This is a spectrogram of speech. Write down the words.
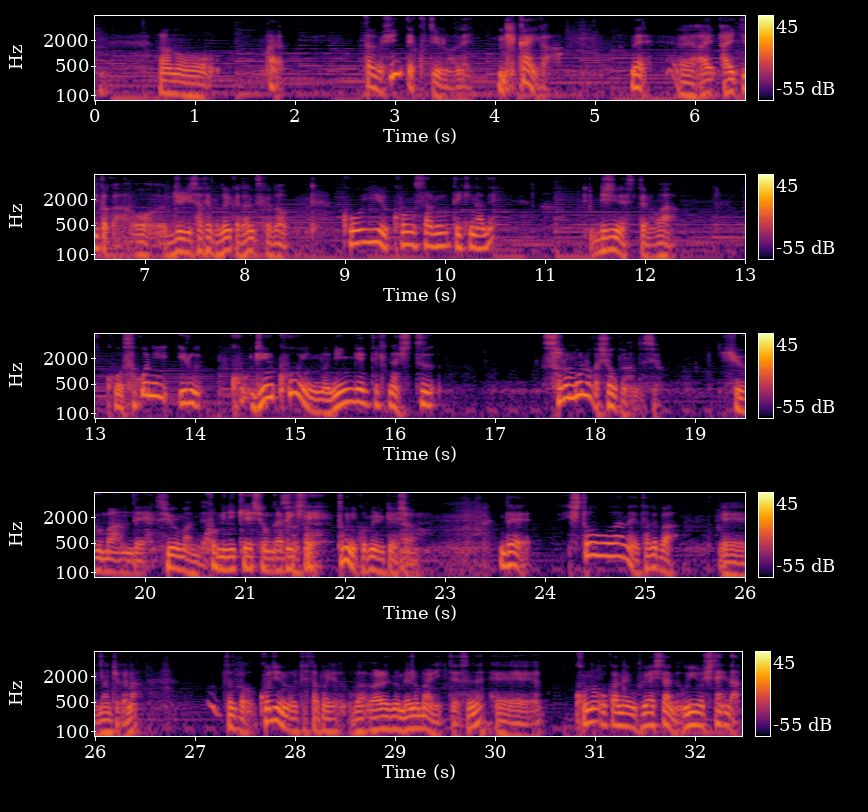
あの、まあ、例えばフィンテックっていうのはねうん機械が、ねえー I- IT とかを充実させればどういうかなんですけどこういうコンサル的なねビジネスっていうのはこうそこにいるこ銀行員の人間的な質そのものが勝負なんですよヒューマンでヒューマンで。コミュニケーションができて。特にコミュニケーション、で人はね例えば、えーなんていうかな。例えば個人のお客様が我々の目の前に来てですね、えーこのお金を増やしたいんだ運用したいんだ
